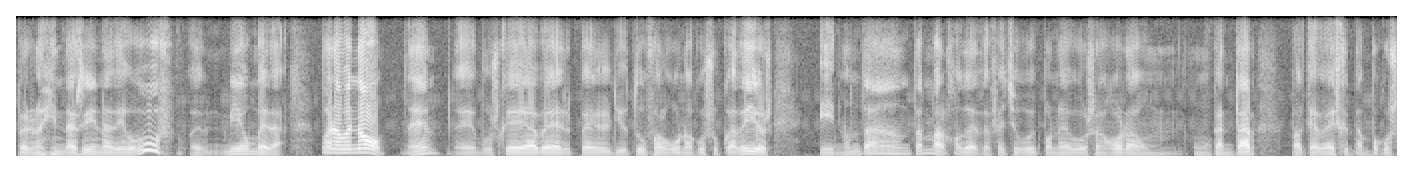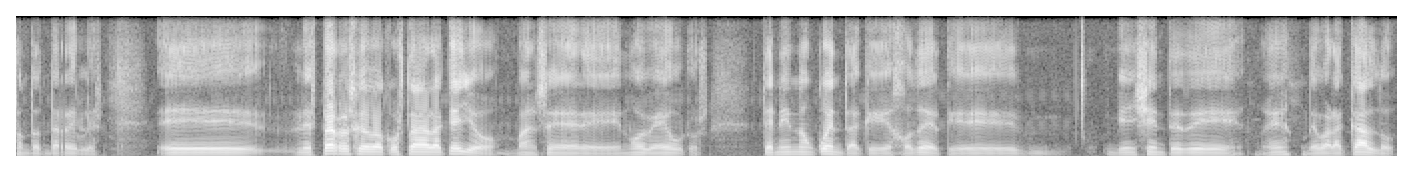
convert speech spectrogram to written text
pero no hay así nada digo uff eh, mi humedad bueno bueno ¿eh? ¿eh? busqué a ver por youtube alguna cosa de ellos y no tan tan mal joder de hecho voy a poneros ahora un, un cantar para que veáis que tampoco son tan terribles eh, les perros que va a costar aquello van a ser 9 euros teniendo en cuenta que joder que bien gente de eh, de Baracaldo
